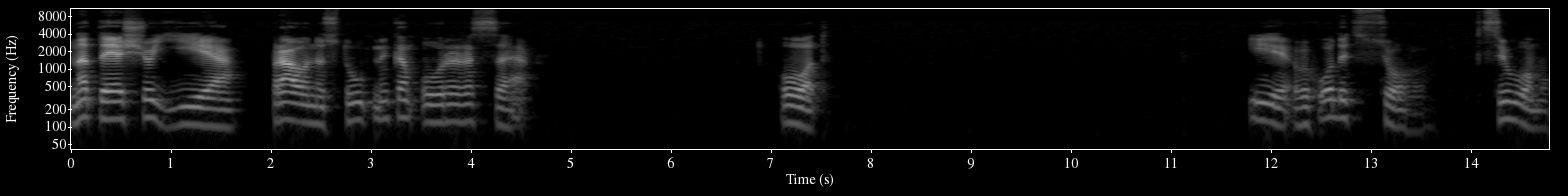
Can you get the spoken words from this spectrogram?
на те, що є правонаступником УРСР. От. І виходить з цього. В цілому,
